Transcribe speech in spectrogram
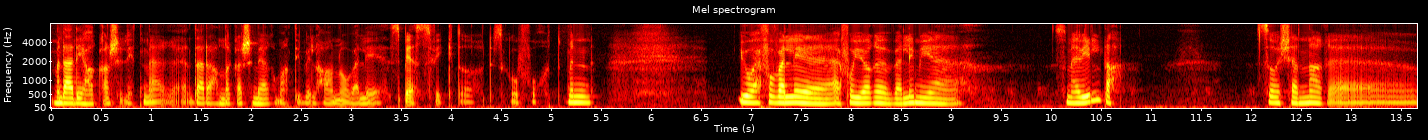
men der de har litt mer Der det handler kanskje mer om at de vil ha noe veldig spesifikt, og det skal gå fort. Men jo, jeg får veldig Jeg får gjøre veldig mye som jeg vil, da. Så kjenner eh,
